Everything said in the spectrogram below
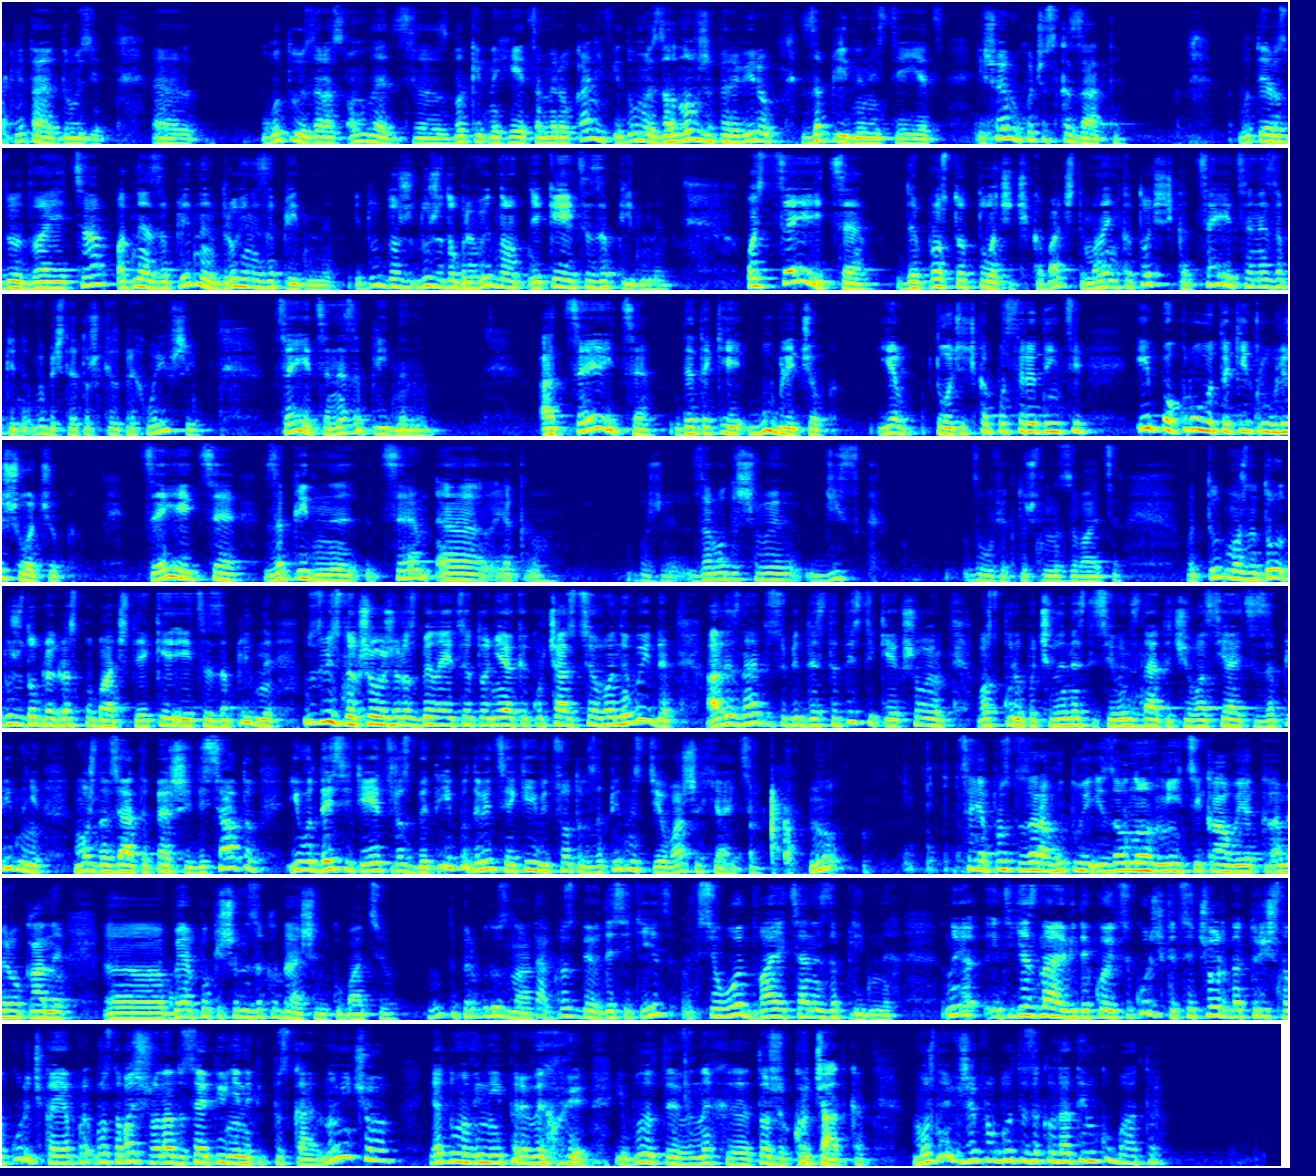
Так, вітаю, друзі. Е, Готую зараз омлет з блакитних яєць американів і думаю, заодно вже перевірю заплідненість яєць. І що я вам хочу сказати? От я розбив два яйця, одне запліднене, друге не запліднене. І тут дуже, добре видно, яке яйце запліднене. Ось це яйце, де просто точечка, бачите, маленька точечка, це яйце не запліднене. Вибачте, я трошки прихворівший. Це яйце не запліднене. А це яйце, де такий бублічок, є точечка посерединці, і по кругу такий кругляшочок. Це яйце запліднене, це е, як боже, зародишевий диск. Забув, як точно називається. От тут можна дуже добре якраз побачити, яке яйце заплідне. Ну, звісно, якщо ви вже розбили яйце, то ніяке курча з цього не вийде. Але знаєте собі для статистики, якщо ви, у вас кури почали нестися, і ви не знаєте, чи у вас яйця запліднені, можна взяти перший десяток і от 10 яєць розбити. І подивитися, який відсоток заплідності у ваших яйцях. Ну, це я просто зараз готую і заодно мені цікаво, як американи, е, бо я поки що не закладаю ще інкубацію. Ну, тепер буду знати. Так, розбив 10 яєць, всього 2 яйця незапліднених. Ну, я, я знаю, від якої це курочки, це чорна торічна курочка, я просто бачу, що вона до себе півні не підпускає. Ну нічого, я думаю, він її перевихує, і буде в них е, теж курчатка. Можна вже пробувати закладати інкубатор.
